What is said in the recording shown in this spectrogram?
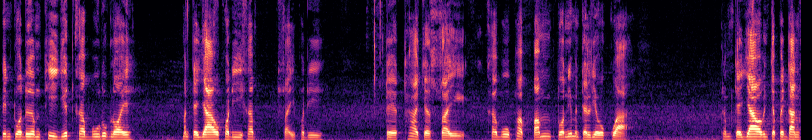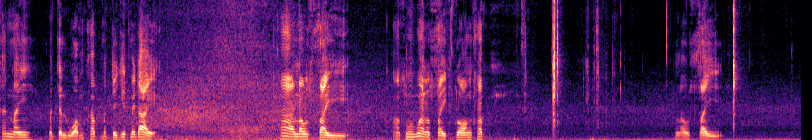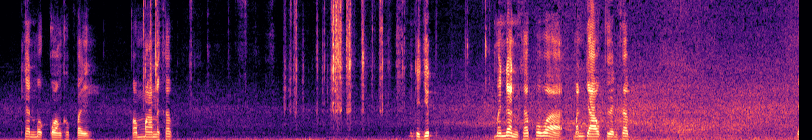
เป็นตัวเดิมที่ยึดคาบูลูกลอย มันจะยาวพอดีครับ ใส่พอดี แต่ถ้าจะใส่าบูผ้าปั๊มตัวนี้มันจะเร็วกว่าแล้วมันจะยาวมันจะไปดันข้างใน มันจะหลวมครับ มันจะยึดไม่ได้ ถ้าเราใส่เอาสมมติว่าเราใส่กรองครับ เราใส่แท่นหมอกรองเข้าไปประมาณนะครับ มันจะยึดไม่แน่นครับ เพราะว่ามันยาวเกินครับ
